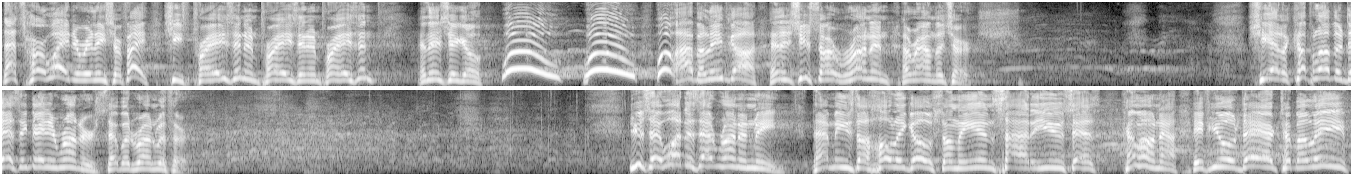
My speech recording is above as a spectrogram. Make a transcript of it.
That's her way to release her faith. She's praising and praising and praising. And then she'd go, woo, I believe God. And then she'd start running around the church. She had a couple other designated runners that would run with her. You say, what does that running mean? That means the Holy Ghost on the inside of you says, Come on now, if you'll dare to believe,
